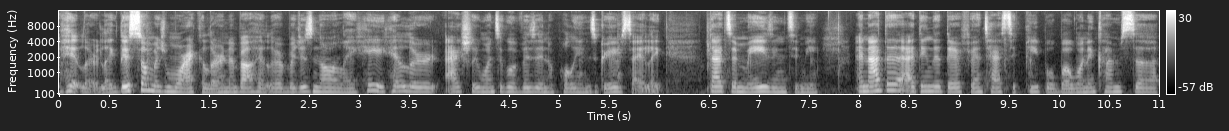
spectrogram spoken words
Hitler. Like, there's so much more I could learn about Hitler, but just knowing, like, hey, Hitler actually went to go visit Napoleon's gravesite. Like, that's amazing to me. And not that I think that they're fantastic people, but when it comes to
